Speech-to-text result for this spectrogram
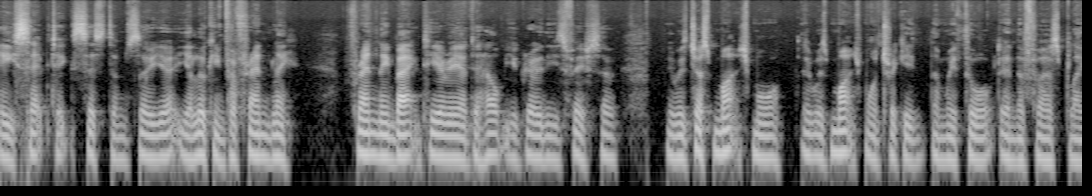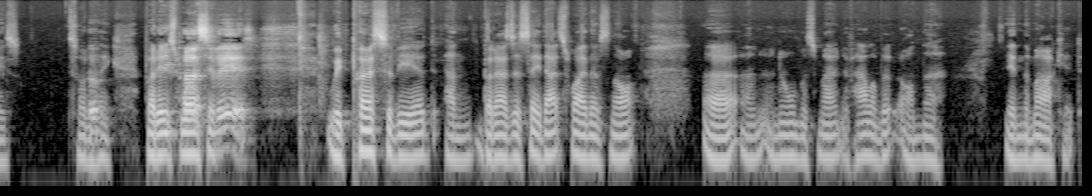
aseptic system. So you're you're looking for friendly friendly bacteria to help you grow these fish. So it was just much more. It was much more tricky than we thought in the first place, sort of thing. But it's persevered. It. We persevered, and but as I say, that's why there's not uh, an enormous amount of halibut on the in the market,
